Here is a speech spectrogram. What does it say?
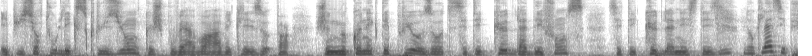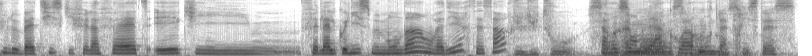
et puis surtout l'exclusion que je pouvais avoir avec les autres. Enfin, je ne me connectais plus aux autres, c'était que de la défonce, c'était que de l'anesthésie. Donc là, c'est plus le Baptiste qui fait la fête et qui fait de l'alcoolisme mondain, on va dire, c'est ça? Plus du tout. Ça ressemblait à quoi C'est vraiment de la tristesse.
